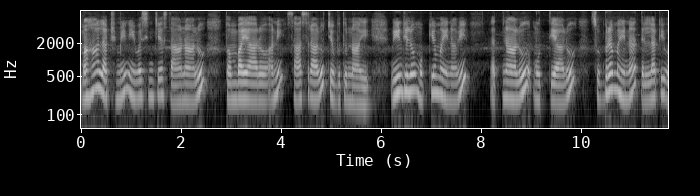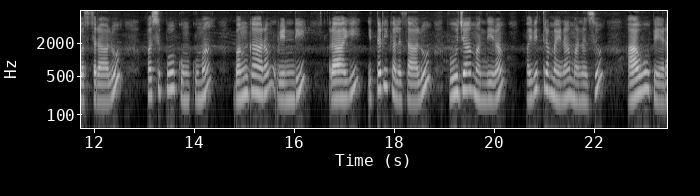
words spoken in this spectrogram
మహాలక్ష్మి నివసించే స్థానాలు తొంభై ఆరు అని శాస్త్రాలు చెబుతున్నాయి. వీటిలో ముఖ్యమైనవి రత్నాలు ముత్యాలు శుభ్రమైన తెల్లటి వస్త్రాలు పసుపు కుంకుమ బంగారం వెండి రాగి ఇత్తడి కలశాలు పూజా మందిరం పవిత్రమైన మనసు ఆవు పేడ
